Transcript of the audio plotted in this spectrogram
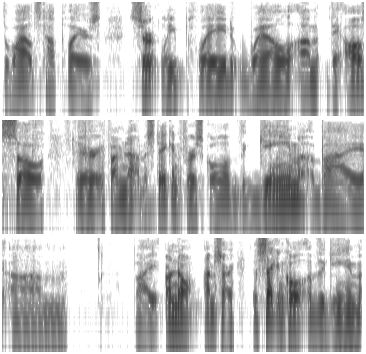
the Wild's top players certainly played well. Um, they also, their, if I'm not mistaken, first goal of the game by. Um, by, or no, I'm sorry. The second goal of the game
